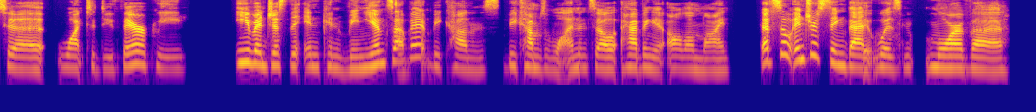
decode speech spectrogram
to want to do therapy, even just the inconvenience of it becomes becomes one. And so having it all online. That's so interesting that it was more of a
